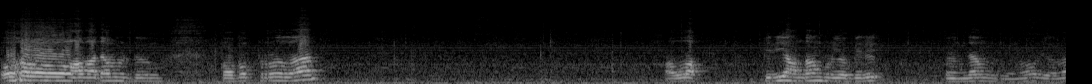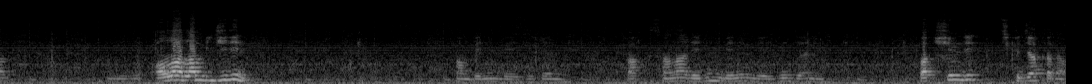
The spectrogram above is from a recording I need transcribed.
Oho havada vurdum. Baba pro lan. Allah. Biri yandan vuruyor, biri önden vuruyor. Ne oluyor lan? Allah lan bir gidin. Lan benim beyzi gelmiş. Bak sana dedim benim beyzi gelmiş. Bak şimdi çıkacak adam.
